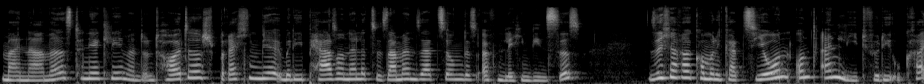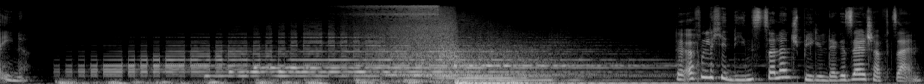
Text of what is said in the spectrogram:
Mein Name ist Tanja Clement und heute sprechen wir über die personelle Zusammensetzung des öffentlichen Dienstes, sichere Kommunikation und ein Lied für die Ukraine. Der öffentliche Dienst soll ein Spiegel der Gesellschaft sein.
